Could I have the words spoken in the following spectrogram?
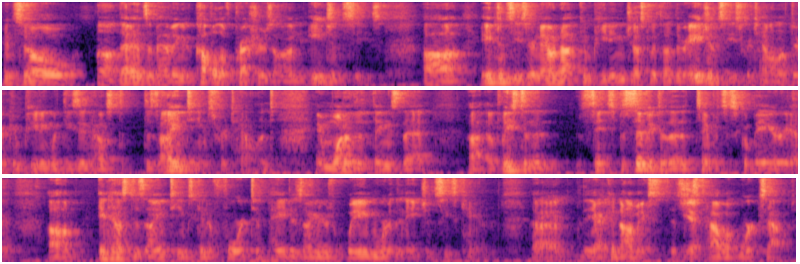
and so uh, that ends up having a couple of pressures on agencies. Uh, agencies are now not competing just with other agencies for talent; they're competing with these in-house design teams for talent. And one of the things that, uh, at least in the specific to the San Francisco Bay Area, um, in-house design teams can afford to pay designers way more than agencies can. Uh, the economics, that's just Yeah. how it works out.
